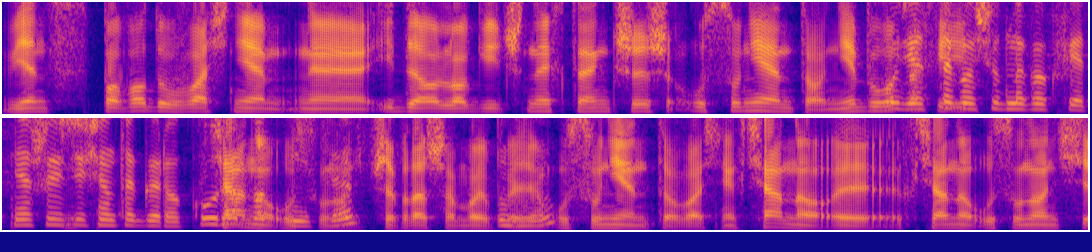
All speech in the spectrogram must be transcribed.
Więc z powodów właśnie e, ideologicznych ten krzyż usunięto. Nie było 27 takiej... kwietnia 60 roku Chciano robotnicy... usunąć, przepraszam, bo mhm. usunięto właśnie chciano, y, chciano usunąć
